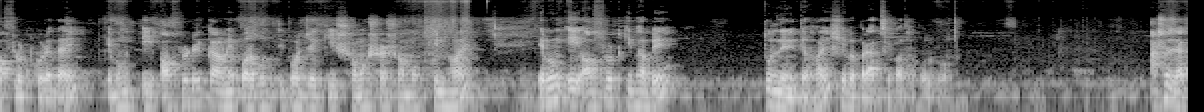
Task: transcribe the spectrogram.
অফলোড করে দেয় এবং এই অফলোডের কারণে পরবর্তী পর্যায়ে কী সমস্যার সম্মুখীন হয় এবং এই অফলোড কীভাবে তুলে নিতে হয় সে ব্যাপারে আজকে কথা বলব। আসা যাক,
